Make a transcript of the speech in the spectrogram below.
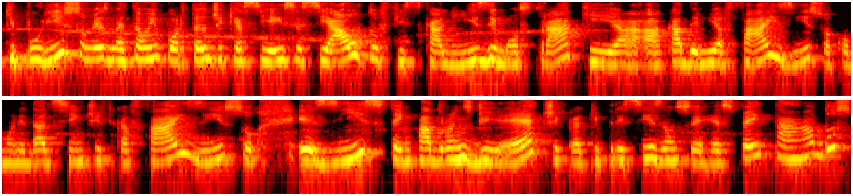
que por isso mesmo é tão importante que a ciência se autofiscalize, mostrar que a, a, academia faz isso, a comunidade científica faz isso, existem padrões de ética que precisam ser respeitados,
